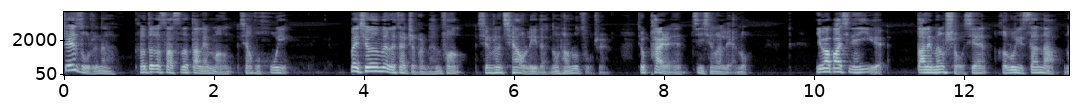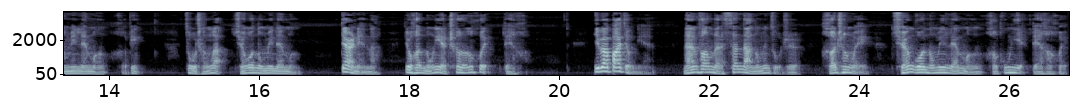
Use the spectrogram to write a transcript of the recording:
这些组织呢和德克萨斯的大联盟相互呼应。麦丘恩为了在整个南方形成强有力的农场主组织，就派人进行了联络。1887年1月，大联盟首先和路易斯安那农民联盟合并，组成了全国农民联盟。第二年呢。又和农业车轮会联合。一八八九年，南方的三大农民组织合称为全国农民联盟和工业联合会，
